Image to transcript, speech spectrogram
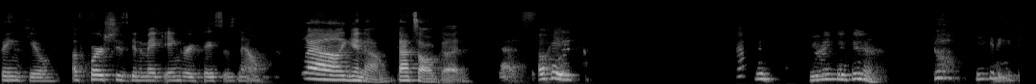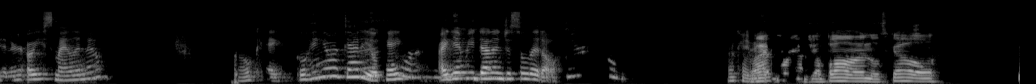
Thank you. Of course, she's gonna make angry faces now. Well, you know, that's all good. Yes. Okay. We didn't get dinner. You can eat dinner. Oh, you smiling now? Okay, go hang out with daddy, okay? I can be done in just a little. Okay. all right, Morgan, jump on. Let's go.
